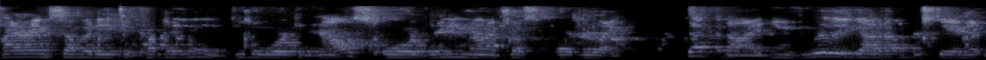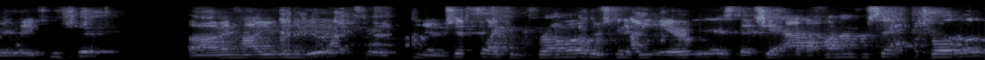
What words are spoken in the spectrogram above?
hiring somebody to come in and do the work in house or bringing on a trusted partner like Seth and I. You've really got to understand that relationship um, and how you're going to do it. So, you know, just like in promo, there's going to be areas that you have 100% control of,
